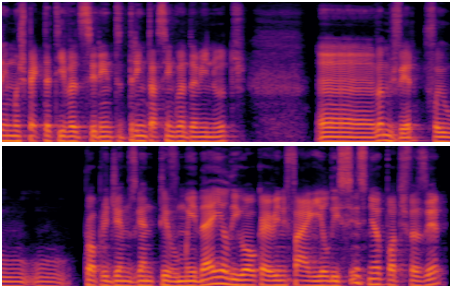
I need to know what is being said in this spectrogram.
Tenho uma expectativa de ser entre 30 a 50 minutos. Uh, vamos ver. Foi o, o, próprio James Gunn que teve uma ideia, ligou ao Kevin Feige e ele disse: Sim, senhor, podes fazer.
